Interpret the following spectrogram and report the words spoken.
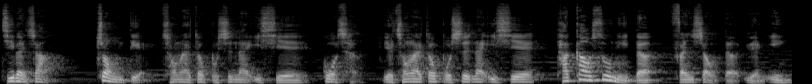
基本上，重点从来都不是那一些过程，也从来都不是那一些他告诉你的分手的原因。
